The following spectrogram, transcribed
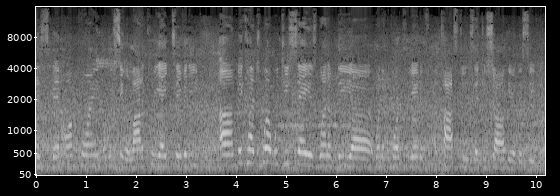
has been on point. We've seen a lot of creativity. Um, Big Hutch, what would you say is one of the uh, one of the more creative costumes that you saw here this evening?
